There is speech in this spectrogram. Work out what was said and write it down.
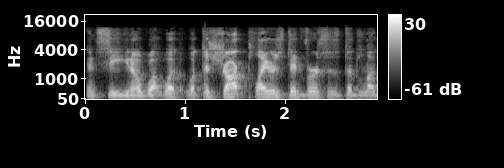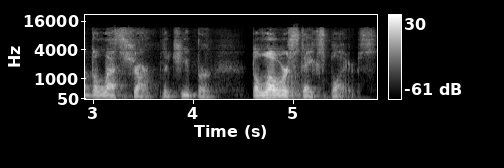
and see, you know, what what what the sharp players did versus the the less sharp, the cheaper, the lower stakes players.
